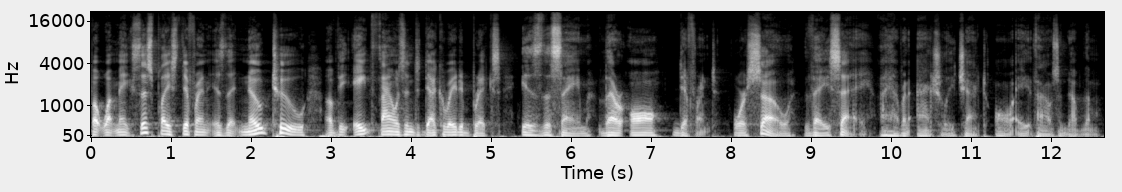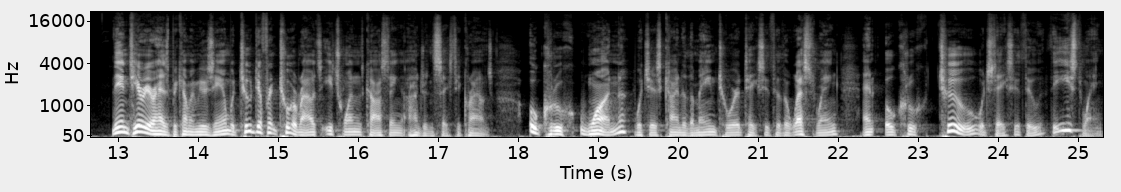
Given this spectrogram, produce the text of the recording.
but what makes this place different is that no two of the 8,000 decorated bricks is the same. They're all different. Or so they say. I haven't actually checked all 8,000 of them. The interior has become a museum with two different tour routes, each one costing 160 crowns. Okruh 1, which is kind of the main tour, takes you through the west wing, and Okruh 2, which takes you through the east wing.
